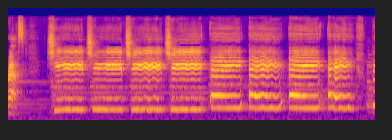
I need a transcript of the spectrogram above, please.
Rest. G, G, G, G, A, A, A, A, B,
